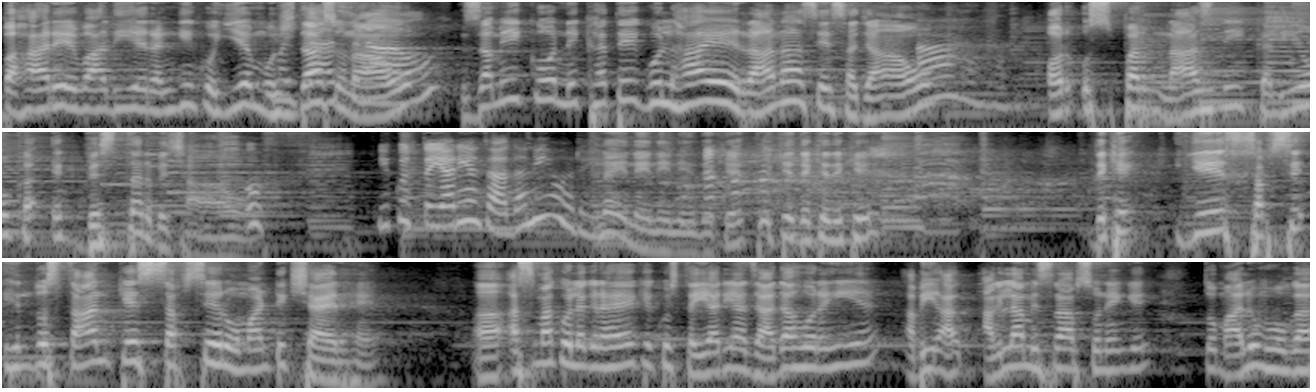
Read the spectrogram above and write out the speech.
बहारे वादी रंगी को ये मुजदा सुनाओ। जमी को निखते गुलहाए राना से सजाओ और उस पर नाजनी कलियों का एक बिस्तर बिछाओ। ये कुछ तैयारियाँ ज़्यादा नहीं हो रही? नहीं नहीं नहीं नहीं देखिए देखिए देखिए देखिए। देखिए ये सबसे हिंदुस्तान के सबसे रोमांटिक शायर हैं। अस्मा को लग रहा है कि कुछ तैयारियाँ ज़्यादा हो रही हैं। अभी आ, अगला मिसरा आप सुनेंगे तो मालूम होगा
